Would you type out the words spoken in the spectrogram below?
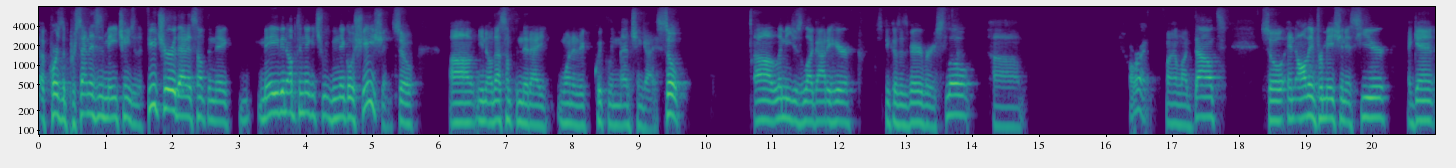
of course, the percentages may change in the future. That is something that may even up to negotiation. So, uh, you know, that's something that I wanted to quickly mention, guys. So uh, let me just log out of here just because it's very, very slow. Uh, all right, fine, logged out. So, and all the information is here. Again,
